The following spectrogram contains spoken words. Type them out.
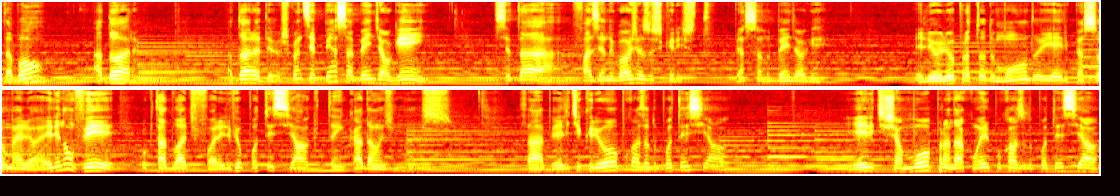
Tá bom? Adora. Adora a Deus. Quando você pensa bem de alguém, você está fazendo igual Jesus Cristo, pensando bem de alguém. Ele olhou para todo mundo e ele pensou melhor. Ele não vê o que está do lado de fora, ele vê o potencial que tem em cada um de nós. Sabe? Ele te criou por causa do potencial. E ele te chamou para andar com ele por causa do potencial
